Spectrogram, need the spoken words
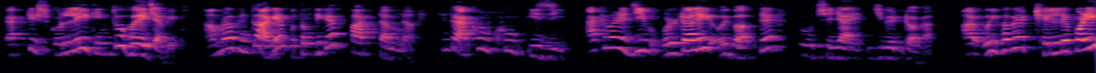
প্র্যাকটিস করলেই কিন্তু হয়ে যাবে। আমরাও কিন্তু আগে প্রথম দিকে পারতাম না। কিন্তু এখন খুব ইজি একেবারে জীব উল্টালেই ওই গর্তে পৌঁছে যায় জীবের ডগা। আর ওইভাবে ঠেললে পরেই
